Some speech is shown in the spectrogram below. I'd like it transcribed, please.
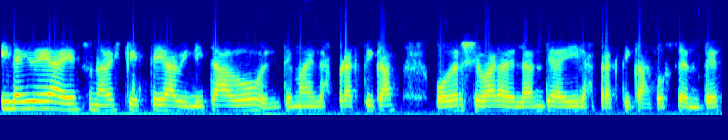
y la idea es, una vez que esté habilitado el tema de las prácticas, poder llevar adelante ahí las prácticas docentes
